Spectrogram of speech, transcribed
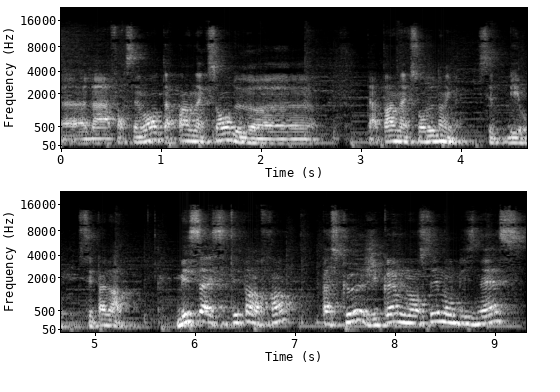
euh, bah forcément t'as pas un accent de t'as pas un accent de dingue. C'est c'est pas grave. Mais ça c'était pas un frein parce que j'ai quand même lancé mon business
